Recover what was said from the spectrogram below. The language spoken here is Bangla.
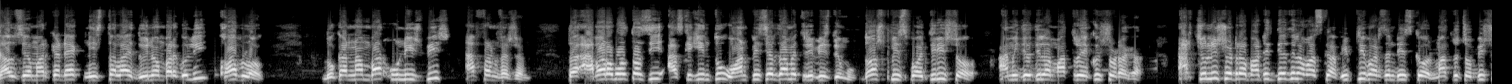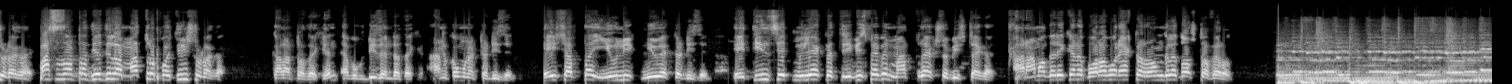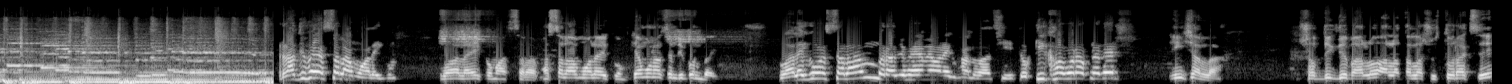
গাউসিয়া মার্কেট এক নিস্তালায় দুই নম্বর গলি খ ব্লক দোকান নাম্বার উনিশ বিশ, আফরান ফ্যাশন। তো আবারও বলতেছি, আজকে কিন্তু ওয়ান পিসের দামে থ্রি পিস দেবো দশ পিস পঁয়ত্রিশশো, আমি দিয়ে দিলাম মাত্র একুশশো টাকা। আটচল্লিশশো টাকা বাটিক দিয়ে দিলাম আজকে ফিফটি পার্সেন্ট ডিসকাউন্ট মাত্র চব্বিশশো টাকায়। পাঁচ হাজারটা দিয়ে দিলাম মাত্র পঁয়ত্রিশশো টাকায়। কালারটা দেখেন এবং ডিজাইনটা দেখেন আনকমন একটা ডিজাইন। এই সপ্তাহে ইউনিক নিউ একটা ডিজাইন। এই তিন সেট মিলে একটা থ্রি পিস পাবেন মাত্র একশো বিশ টাকায়। আর আমাদের এখানে বরাবর একটা রং গেলে দশটা ফেরত। রাজু ভাই আসসালামু আলাইকুম। ওয়ালাইকুম আসসালাম। আসসালামু আলাইকুম। কেমন আছেন রিপন ভাই? ওয়ালাইকুম আসসালাম। রাজু ভাই আমি অনেক ভালো আছি। তো কি খবর আপনাদের? ইনশাল্লাহ সব দিক দিয়ে ভালো। আল্লাহ তাআলা সুস্থ রাখছে।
